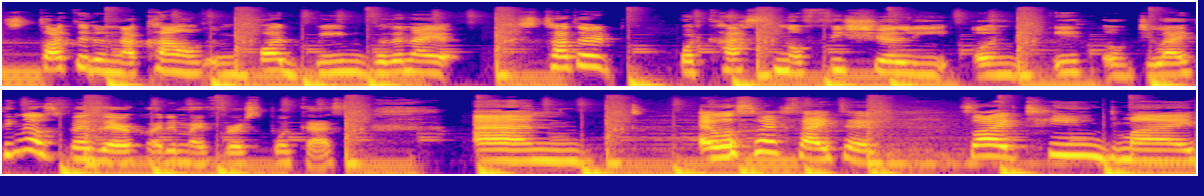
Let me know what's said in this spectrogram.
started an account in Podbean, but then I started podcasting officially on the 8th of July. I think that was first I recorded my first podcast. And I was so excited so I teamed my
